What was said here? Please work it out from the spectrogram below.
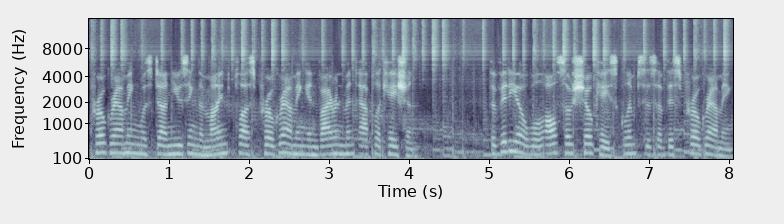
programming was done using the Mind Plus programming environment application. The video will also showcase glimpses of this programming.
